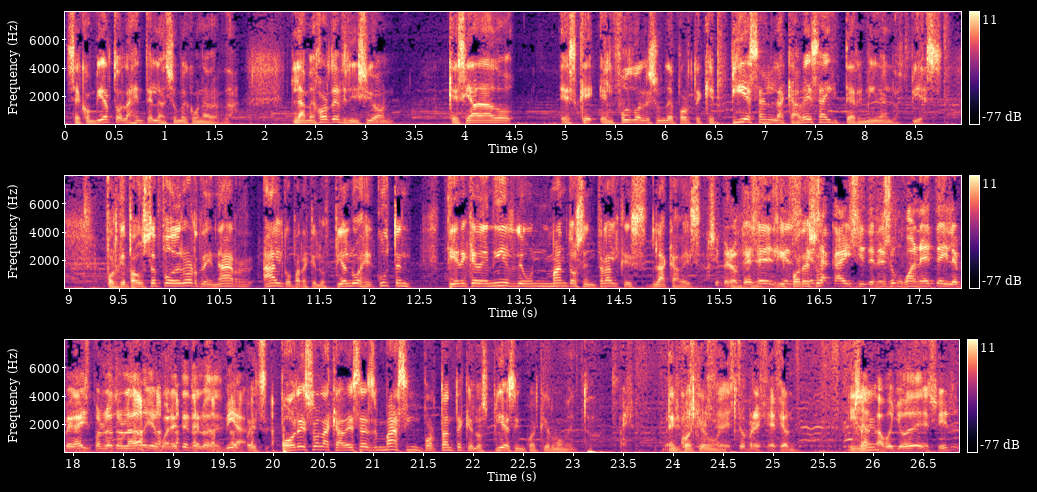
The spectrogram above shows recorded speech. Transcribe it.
Se convierte o la gente la asume como una verdad. La mejor definición que se ha dado es que el fútbol es un deporte que empieza en la cabeza y termina en los pies. Porque para usted poder ordenar algo para que los pies lo ejecuten, tiene que venir de un mando central que es la cabeza. Sí, pero ¿qué, se, Y qué- por eso- sacáis si tenéis un juanete y le pegáis por el otro lado y el juanete te lo desvía? Pues, por eso la cabeza es más importante que los pies en cualquier momento. En cualquier Esto momento. es tu apreciación. Y ¿Sí? la acabo yo de decir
